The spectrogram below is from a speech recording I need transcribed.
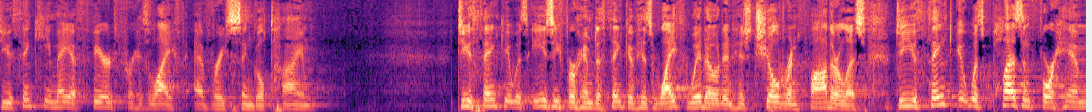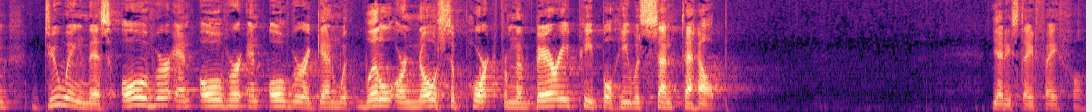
Do you think he may have feared for his life every single time? Do you think it was easy for him to think of his wife widowed and his children fatherless? Do you think it was pleasant for him doing this over and over and over again with little or no support from the very people he was sent to help? Yet he stayed faithful.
